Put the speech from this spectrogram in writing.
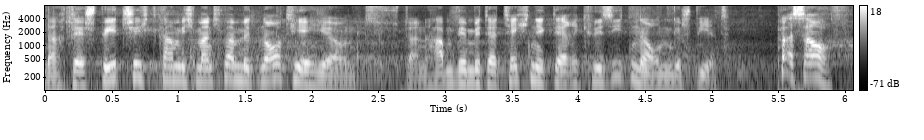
Nach der Spätschicht kam ich manchmal mit Nord hierher und dann haben wir mit der Technik der Requisiten herumgespielt. Pass auf!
